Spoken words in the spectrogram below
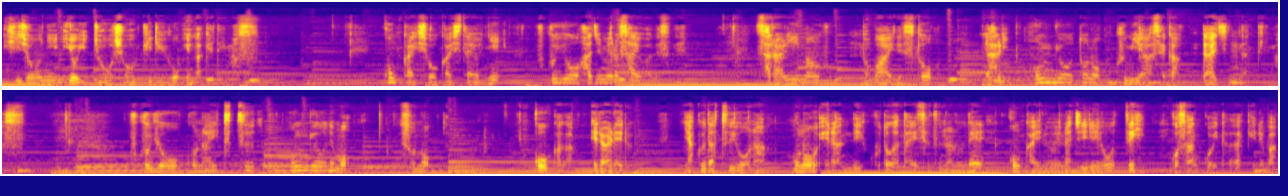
非常に良い上昇気流を描けています。今回紹介したように副業を始める際はですねサラリーマンの場合ですとやはり本業との組み合わせが大事になってきます。副業を行いつつ本業でもその効果が得られる役立つようなものを選んでいくことが大切なので今回のような事例をぜひご参考いただければ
